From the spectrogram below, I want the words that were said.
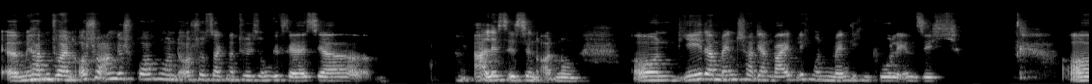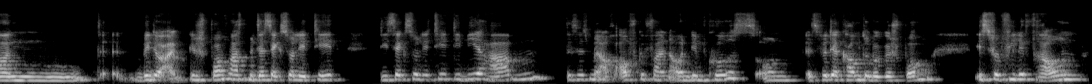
Äh, wir hatten vorhin Osho angesprochen und Osho sagt natürlich ungefähr, ist ja, alles ist in Ordnung. Und jeder Mensch hat ja einen weiblichen und einen männlichen Pol in sich. Und wie du gesprochen hast mit der Sexualität, die Sexualität, die wir haben, das ist mir auch aufgefallen, auch in dem Kurs, und es wird ja kaum darüber gesprochen, ist für viele Frauen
